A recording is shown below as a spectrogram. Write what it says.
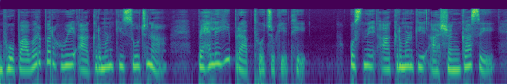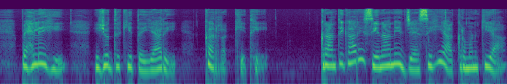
भोपावर पर हुए आक्रमण की सूचना पहले ही प्राप्त हो चुकी थी। उसने आक्रमण की आशंका से पहले ही युद्ध की तैयारी कर रखी थी। क्रांतिकारी सेना ने जैसे ही आक्रमण किया,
